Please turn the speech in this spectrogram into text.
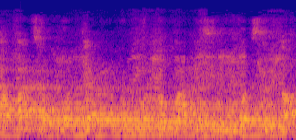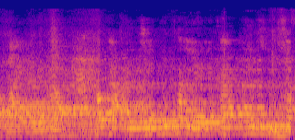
ทำวัดสวดมนต์เจริญพระพุทธเพื่อความเป็นสิริมงคลสืบต่อไปนะครับก็กลับเรียนเชิญทุกท่านเลยนะครับขึ้นสู่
